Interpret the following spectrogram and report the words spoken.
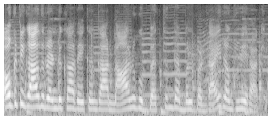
ఒకటి కాదు రెండు కాదు ఏకంగా నాలుగు బెత్తం దెబ్బలు పడ్డాయి రఘువీరాకి.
